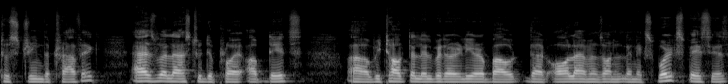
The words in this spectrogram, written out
to stream the traffic, as well as to deploy updates. we talked a little bit earlier about that all Amazon Linux workspaces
